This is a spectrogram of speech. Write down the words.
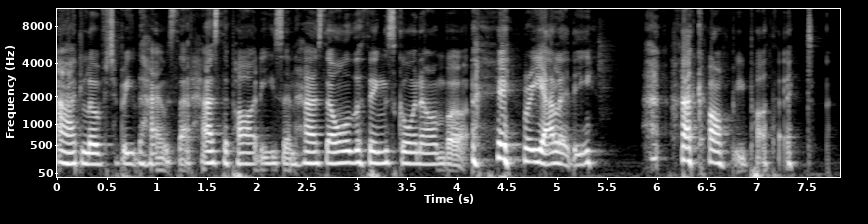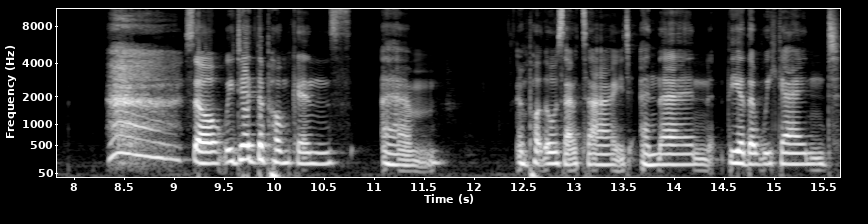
I'd love to be the house that has the parties and has all the things going on, but in reality, I can't be bothered. So we did the pumpkins um, and put those outside, and then the other weekend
